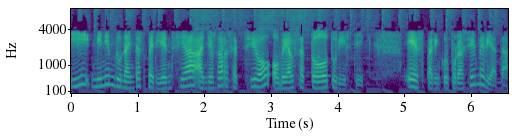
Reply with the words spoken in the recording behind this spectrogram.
i mínim d'un any d'experiència en llocs de recepció o bé al sector turístic. És per incorporació immediata.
